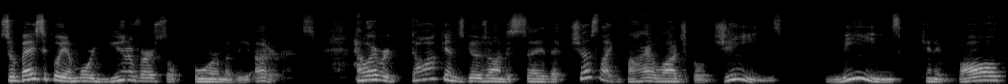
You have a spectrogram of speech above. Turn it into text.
So basically, a more universal form of the utterance. However, Dawkins goes on to say that just like biological genes, memes can evolve,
